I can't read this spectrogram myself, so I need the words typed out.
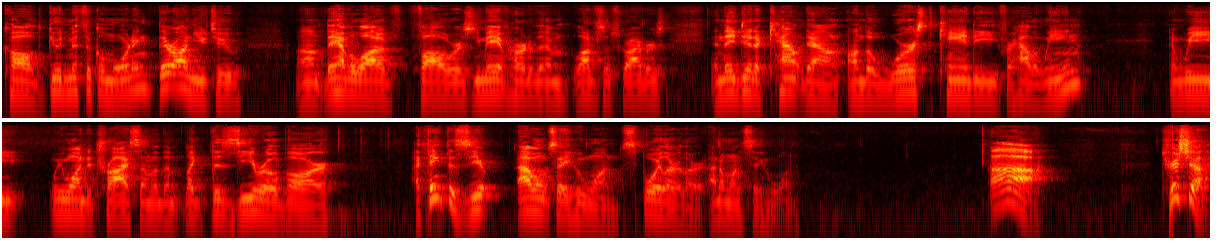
called Good Mythical Morning. They're on YouTube. Um, they have a lot of followers. You may have heard of them, a lot of subscribers. And they did a countdown on the worst candy for Halloween. And we we wanted to try some of them, like the Zero Bar. I think the Zero. I won't say who won. Spoiler alert. I don't want to say who won. Ah, Trisha,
